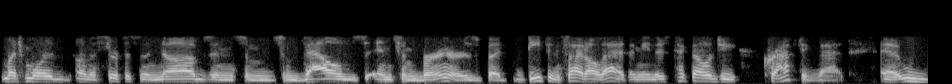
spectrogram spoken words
much more on the surface of the knobs and some, some valves and some burners, but deep inside all that, I mean, there's technology crafting that. Uh,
